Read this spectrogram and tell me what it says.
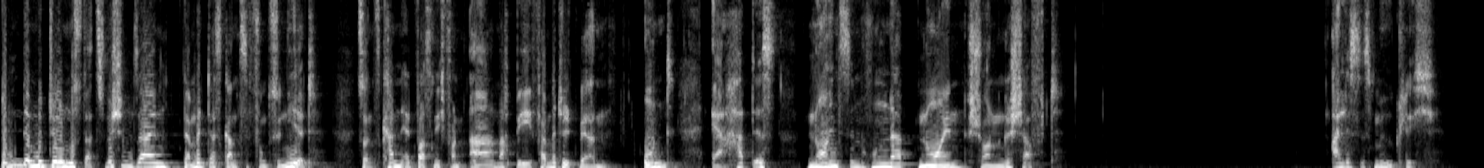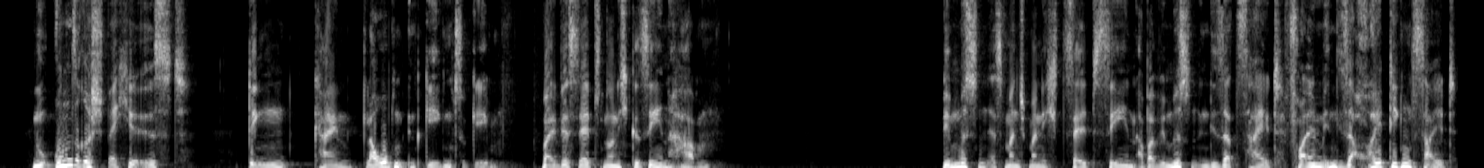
Bindemittel muss dazwischen sein, damit das Ganze funktioniert. Sonst kann etwas nicht von A nach B vermittelt werden. Und er hat es 1909 schon geschafft. Alles ist möglich. Nur unsere Schwäche ist, Dingen kein Glauben entgegenzugeben, weil wir es selbst noch nicht gesehen haben. Wir müssen es manchmal nicht selbst sehen, aber wir müssen in dieser Zeit, vor allem in dieser heutigen Zeit,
